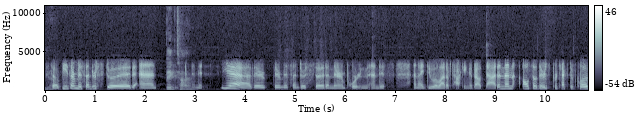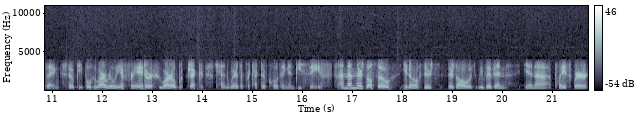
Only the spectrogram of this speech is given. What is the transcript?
yeah. so bees are misunderstood and big time and it, yeah they're they're misunderstood and they're important and it's and I do a lot of talking about that. And then also there's protective clothing. So people who are really afraid or who are allergic can wear the protective clothing and be safe. And then there's also, you know, there's there's all we live in in a place where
